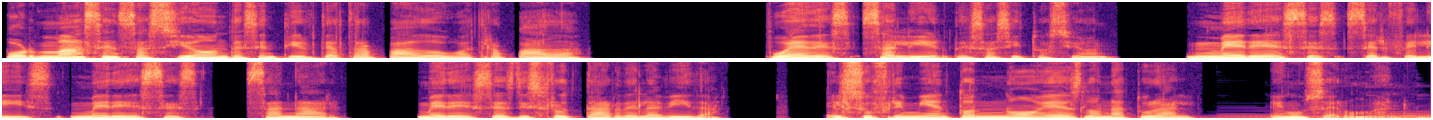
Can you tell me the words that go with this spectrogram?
por más sensación de sentirte atrapado o atrapada, puedes salir de esa situación. Mereces ser feliz, mereces sanar, mereces disfrutar de la vida. El sufrimiento no es lo natural en un ser humano.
